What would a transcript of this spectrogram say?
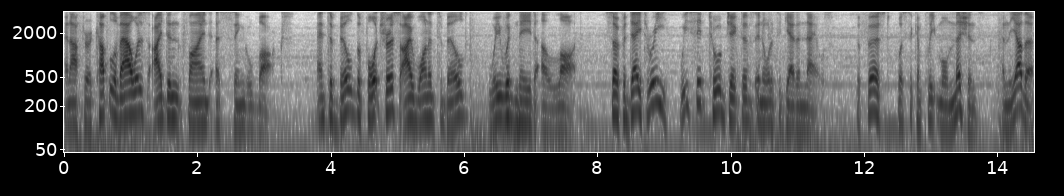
and after a couple of hours, I didn't find a single box. And to build the fortress I wanted to build, we would need a lot. So for day three, we set two objectives in order to gather nails. The first was to complete more missions, and the other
